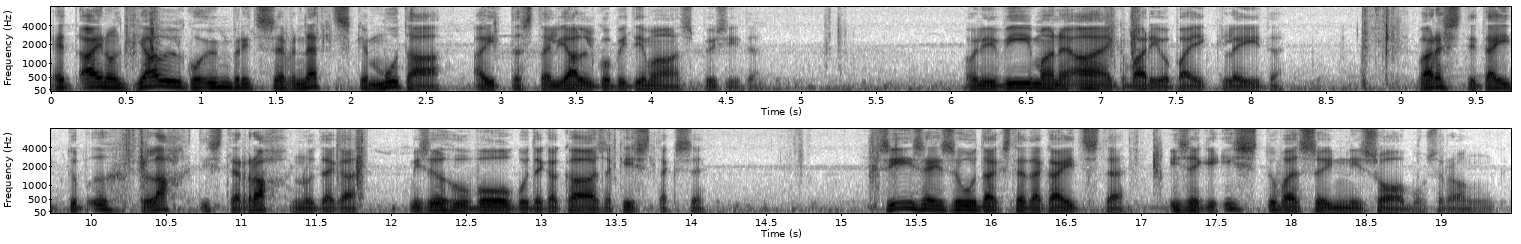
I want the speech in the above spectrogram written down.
et ainult jalgu ümbritsev nätske muda aitas tal jalgupidi maas püsida. oli viimane aeg varjupaik leida. varsti täitub õhk lahtiste rahnudega, mis õhuvoogudega kaasa kistakse. siis ei suudaks teda kaitsta isegi istuva sõnni soomusrong.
